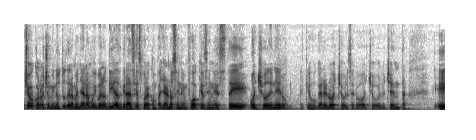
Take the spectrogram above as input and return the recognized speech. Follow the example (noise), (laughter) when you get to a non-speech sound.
8 con 8 minutos de la mañana, muy buenos días, gracias por acompañarnos en Enfoques en este 8 de enero, hay que jugar el 8, el 08 o el 80.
